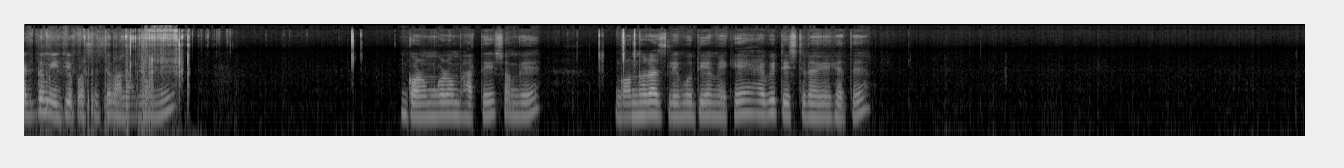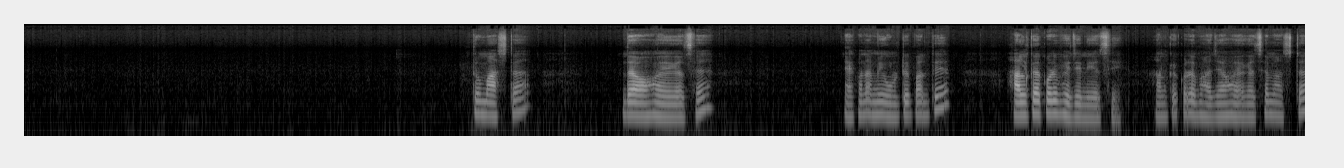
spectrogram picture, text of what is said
একদম ইজি প্রসেসে বানাবো আমি। গরম গরম ভাতের সঙ্গে গন্ধরাজ লেবু দিয়ে মেখে হেভি টেস্টি লাগে খেতে। তো মাছটা দেওয়া হয়ে গেছে। এখন আমি উল্টে পাল্টে হালকা করে ভেজে নিয়েছি। হালকা করে ভাজা হয়ে গেছে মাছটা,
